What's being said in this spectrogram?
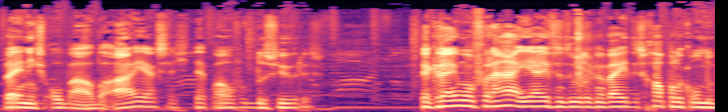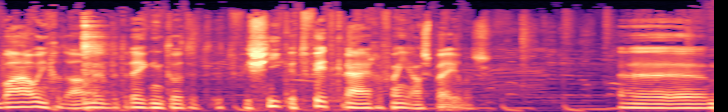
trainingsopbouw bij Ajax, als je het hebt over blessures. Kijk, Raymond Verheijen heeft natuurlijk een wetenschappelijke onderbouwing gedaan... met betrekking tot het, het fysiek, het fit krijgen van jouw spelers. Ehm,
